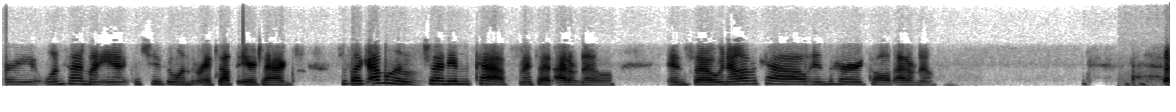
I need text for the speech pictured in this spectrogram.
story. One time, my aunt, because she's the one that writes out the ear tags, she's like, Evelyn, what should I name the calf? And I said, I don't know. And so we now have a cow in the herd called I don't know.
